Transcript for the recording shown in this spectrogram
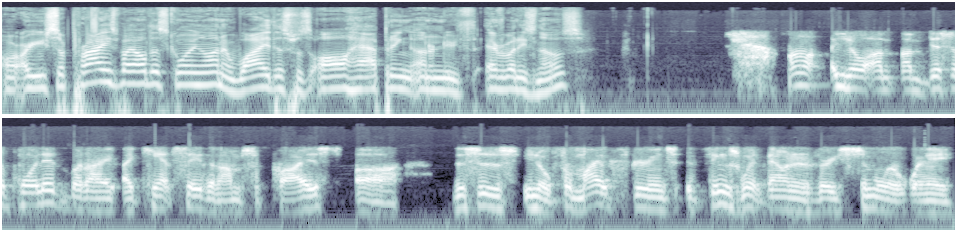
are you surprised by all this going on and why this was all happening underneath everybody's nose? Uh, you know, I'm, I'm disappointed, but I, I can't say that I'm surprised. Uh, this is, you know, from my experience, things went down in a very similar way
